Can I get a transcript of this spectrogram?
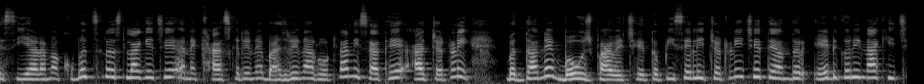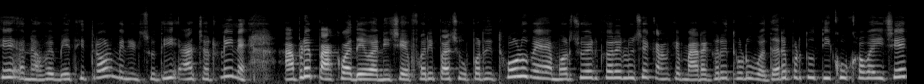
એ શિયાળામાં ખૂબ જ સરસ લાગે છે અને ખાસ કરીને બાજરીના રોટલાની સાથે આ ચટણી બધાને બહુ જ ભાવે છે. તો પીસેલી ચટણી છે તે અંદર એડ કરી નાખી છે અને હવે બેથી ત્રણ મિનિટ સુધી આ ચટણીને આપણે પાકવા દેવાની છે. ફરી પાછું ઉપરથી થોડું મેં મરચું એડ કરેલું છે કારણ કે મારા ઘરે થોડું વધારે પડતું તીખું ખવાય છે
